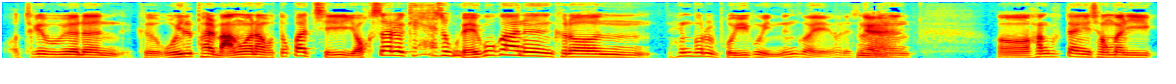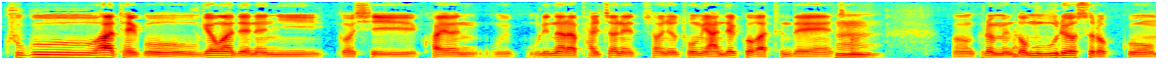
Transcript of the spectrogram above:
어떻게 보면은 그 5.18 망언하고 똑같이 역사를 계속 왜곡하는 그런 행보를 보이고 있는 거예요. 그래서 네. 저는 어, 한국당이 정말 이 구구화되고 우경화되는 이것이 과연 우리나라 발전에 전혀 도움이 안 될 것 같은데 참, 음. 어, 그러면 너무 우려스럽고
